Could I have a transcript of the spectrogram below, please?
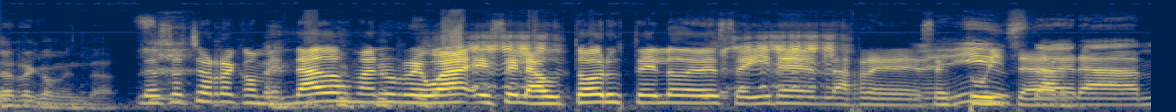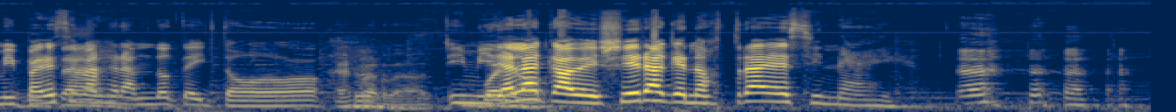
ocho recomendados. Los ocho recomendados, Manu Reguá es el autor, usted lo debe seguir en las redes, en, en Twitter. Instagram, y parece más grandote y todo. Es verdad. Y mira Bueno, la cabellera que nos trae Sinai.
